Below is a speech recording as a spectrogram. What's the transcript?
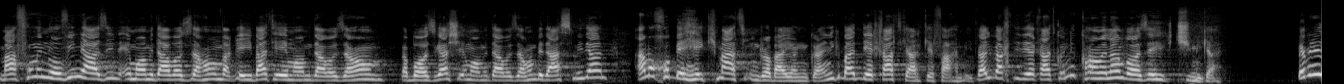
مفهوم نوین از این امام دوازدهم و غیبت امام دوازدهم و بازگشت امام دوازدهم به دست میدن. اما خب به حکمت این را بیان می‌کنن. اینه که باید دقت کرد که فهمید. ولی وقتی دقت کنید کاملا واضحه چی میگن. ببینید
